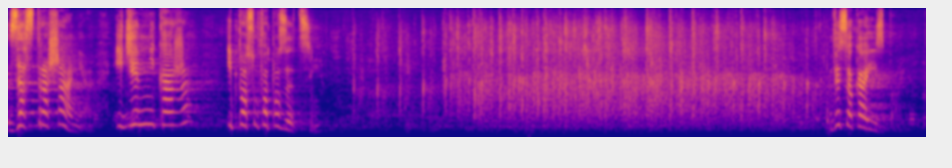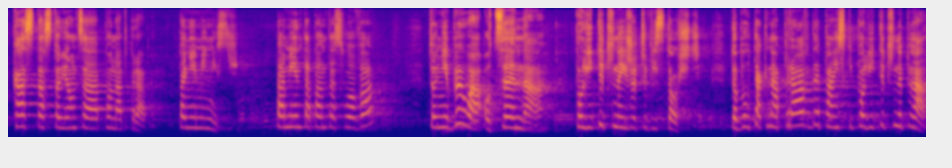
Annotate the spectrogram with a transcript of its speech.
zastraszania i dziennikarzy, i posłów opozycji. Wysoka Izbo, kasta stojąca ponad prawem. Panie ministrze, pamięta pan te słowa? To nie była ocena politycznej rzeczywistości. To był tak naprawdę pański polityczny plan,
